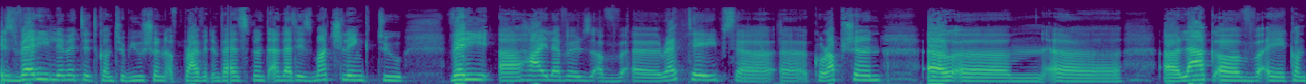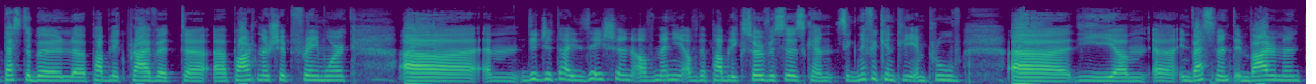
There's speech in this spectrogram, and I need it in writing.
There's very limited contribution of private investment, and that is much linked to very uh, high levels of uh, red tapes, uh, uh, corruption, uh, um, uh, lack of a contestable uh, public-private uh, uh, partnership framework. Uh, um, digitization of many of the public services can significantly improve the um, investment environment.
